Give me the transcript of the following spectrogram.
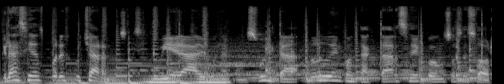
Gracias por escucharnos si tuviera alguna consulta, no duden en contactarse con su asesor.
